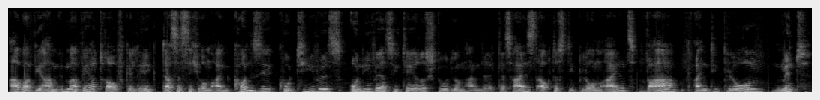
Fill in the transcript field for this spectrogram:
Aber wir haben immer Wert darauf gelegt, dass es sich um ein konsekutives universitäres Studium handelt. Das heißt, auch das Diplom 1 war ein Diplom mit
